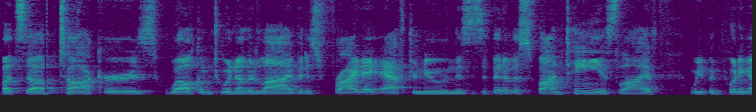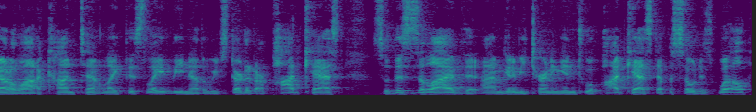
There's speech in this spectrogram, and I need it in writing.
What's up, talkers? Welcome to another live. It is Friday afternoon. This is a bit of a spontaneous live. We've been putting out a lot of content like this lately now that we've started our podcast. So, this is a live that I'm going to be turning into a podcast episode as well.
